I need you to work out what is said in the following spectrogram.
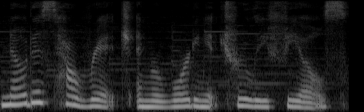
Notice how rich and rewarding it truly feels.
